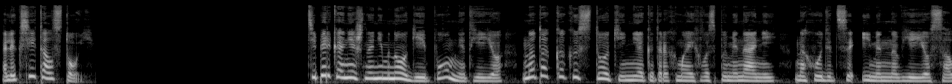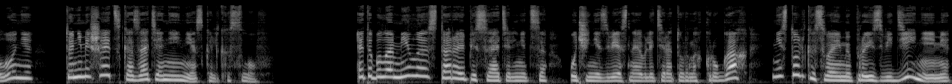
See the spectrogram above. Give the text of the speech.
Алексей Толстой. Теперь, конечно, немногие помнят ее, но так как истоки некоторых моих воспоминаний находятся именно в ее салоне, то не мешает сказать о ней несколько слов. Это была милая старая писательница, очень известная в литературных кругах не столько своими произведениями,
